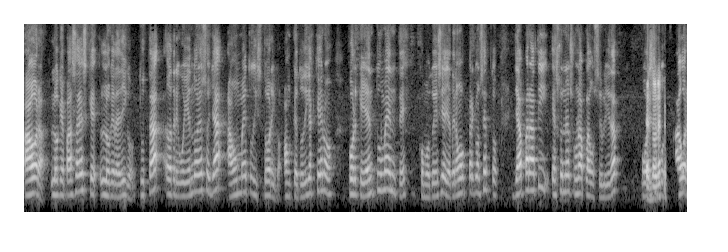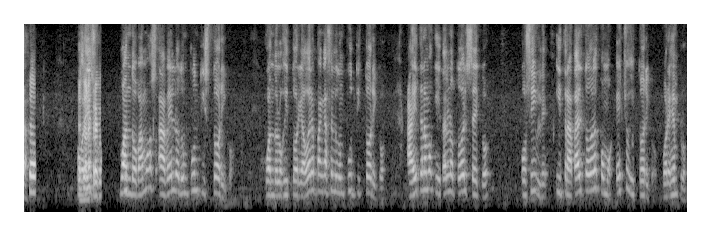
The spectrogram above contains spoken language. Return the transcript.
Ahora, lo que pasa es que, lo que te digo, tú estás atribuyendo eso ya a un método histórico, aunque tú digas que no, porque ya en tu mente, como tú decías, ya tenemos preconceptos, ya para ti eso no es una plausibilidad. Por Eso. Ahora, Eso por eso, cuando vamos a verlo de un punto histórico, cuando los historiadores van a hacerlo de un punto histórico, ahí tenemos que quitarnos todo el sesgo posible y tratar todo como hechos históricos. Por ejemplo,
